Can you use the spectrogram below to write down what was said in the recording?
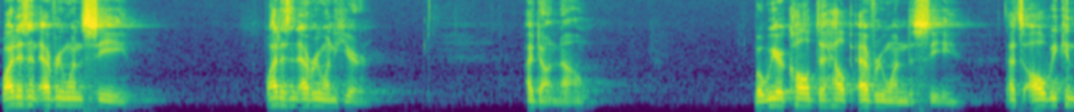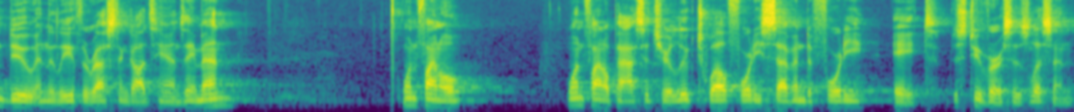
Why doesn't everyone see why doesn't everyone hear? I don't know. But we are called to help everyone to see. That's all we can do and leave the rest in God's hands. Amen. One final one final passage here, Luke 12, 47 to 48. Just two verses. Listen.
